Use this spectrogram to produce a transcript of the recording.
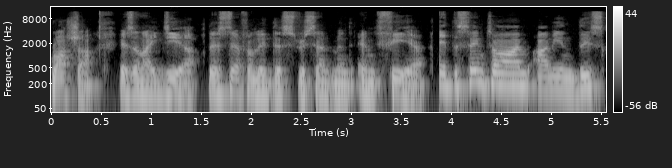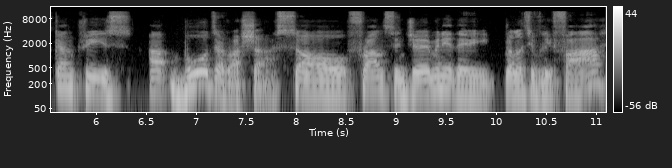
Russia as an idea. There's definitely this resentment and fear. At the same time, I mean, these countries uh, border Russia. So France and Germany, they're relatively far,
